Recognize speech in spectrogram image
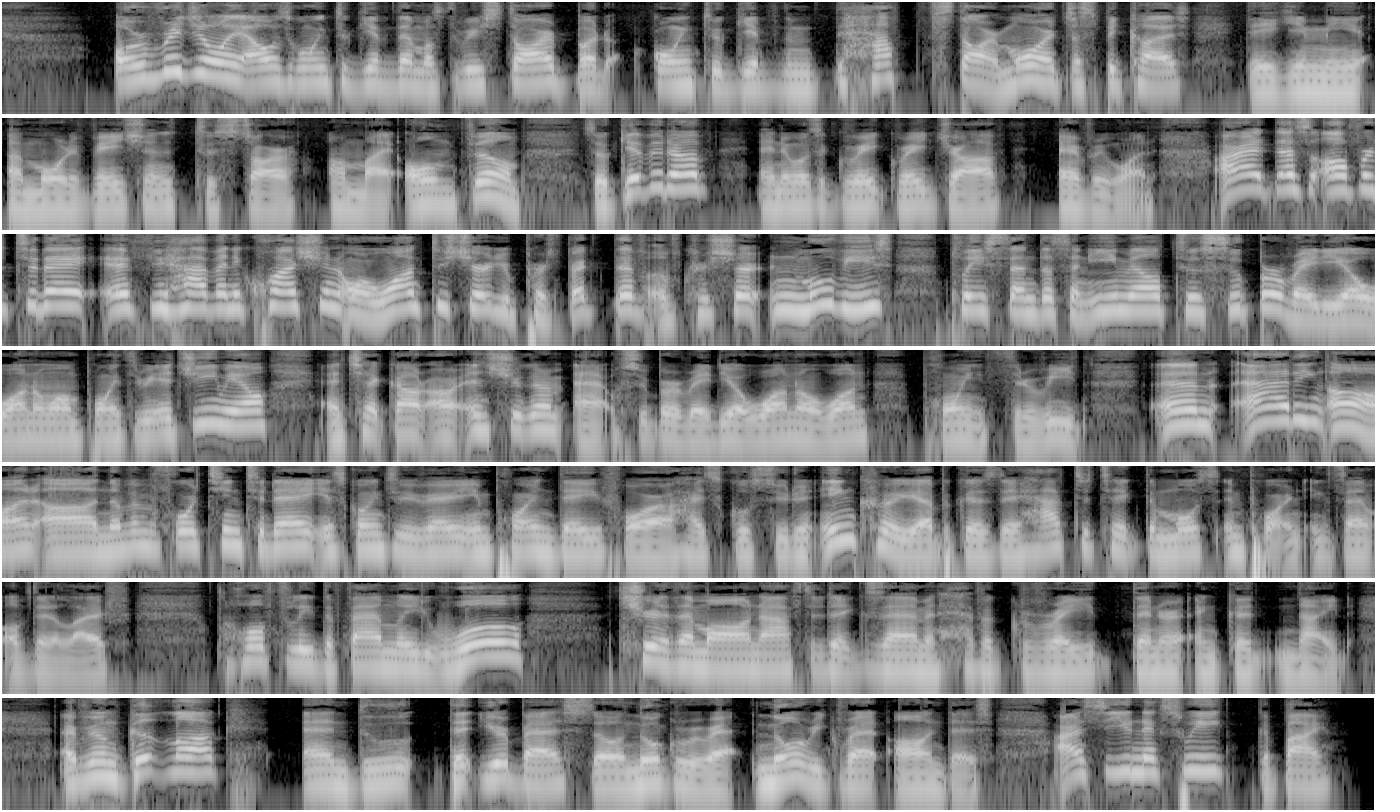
Originally, I was going to give them a three star, but going to give them half star more just because they give me a motivation to start on my own film. So give it up, and it was a great, great job everyone. All right, that's all for today. If you have any question or want to share your perspective of certain movies, please send us an email to superradio101.3 at gmail and check out our Instagram at superradio101.3. And adding on, uh, November 14 today is going to be a very important day for a high school student in Korea because they have to take the most important exam of their life. Hopefully the family will cheer them on after the exam and have a great dinner and good night. Everyone, good luck and do did your best. So no regret, no regret on this. I'll see you next week. Goodbye.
